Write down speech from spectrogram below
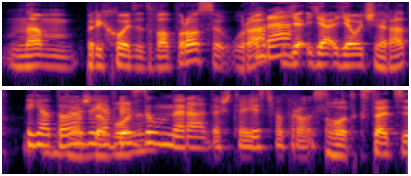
нам приходят вопросы. Ура! Ура. Я, я, я очень рад. Я тоже, я, доволен. безумно рада, что есть вопрос. Вот, кстати,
